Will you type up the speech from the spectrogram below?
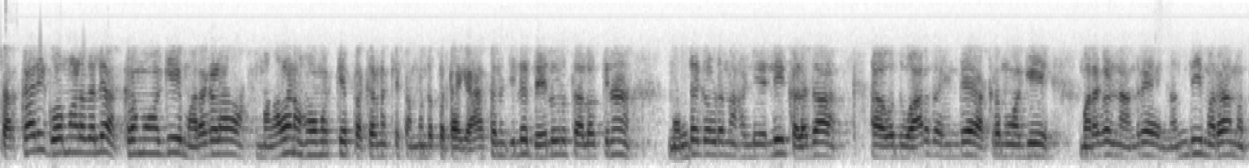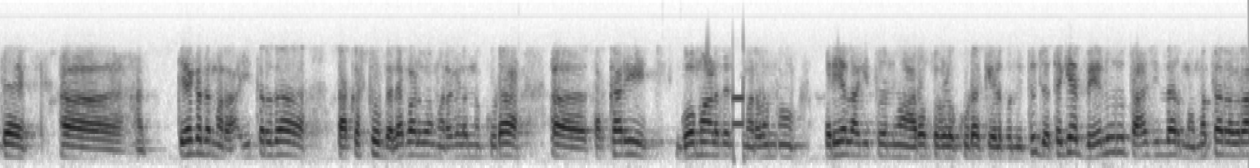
ಸರ್ಕಾರಿ ಗೋಮಾಳದಲ್ಲಿ ಅಕ್ರಮವಾಗಿ ಮರಗಳ ಮಾರಣ ಹೋಮಕ್ಕೆ ಪ್ರಕರಣಕ್ಕೆ ಸಂಬಂಧಪಟ್ಟ ಹಾಗೆ ಹಾಸನ ಜಿಲ್ಲೆ ಬೇಲೂರು ತಾಲೂಕಿನ ನಂದಗೌಡನ ಹಳ್ಳಿಯಲ್ಲಿ ಕಳೆದ ಒಂದು ವಾರದ ಹಿಂದೆ ಅಕ್ರಮವಾಗಿ ಮರಗಳನ್ನ, ಅಂದ್ರೆ ನಂದಿ ಮರ ಮತ್ತೆ ತೇಗದ ಮರ, ಈ ತರದ ಸಾಕಷ್ಟು ಬೆಲೆ ಬಾಳುವ ಮರಗಳನ್ನು ಕೂಡ ಸರ್ಕಾರಿ ಗೋಮಾಳದಲ್ಲಿ ಮರವನ್ನು ಕಡಿಯಲಾಗಿತ್ತು ಅನ್ನುವ ಆರೋಪಗಳು ಕೂಡ ಕೇಳಿಬಂದಿತ್ತು. ಜೊತೆಗೆ ಬೇಲೂರು ತಹಶೀಲ್ದಾರ್ ಮಮತಾರ್ ಅವರ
